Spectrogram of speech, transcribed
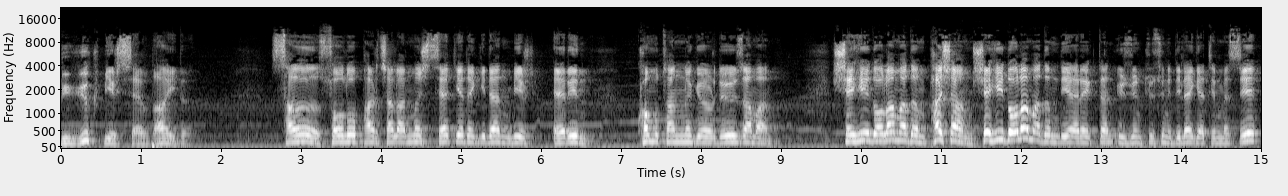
büyük bir sevdaydı. Sağı solu parçalanmış setyede giden bir erin komutanını gördüğü zaman şehit olamadım paşam şehit olamadım diyerekten üzüntüsünü dile getirmesi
